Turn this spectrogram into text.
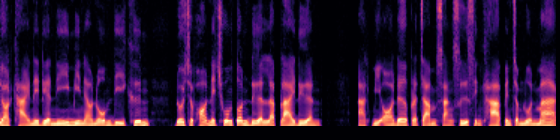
ยอดขายในเดือนนี้มีแนวโน้มดีขึ้น โดยเฉพาะในช่วงต้นเดือนและปลายเดือน อาจมีออเดอร์ประจำสั่งซื้อสินค้าเป็นจำนวนมาก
